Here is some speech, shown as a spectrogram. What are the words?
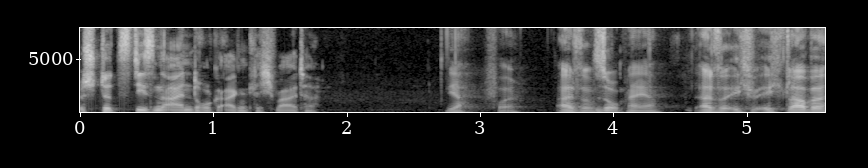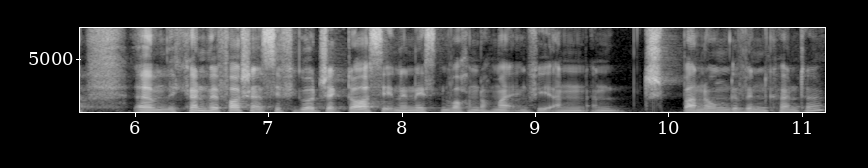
stützt diesen Eindruck eigentlich weiter. Ja, voll. Also, so. naja. Also ich, ich glaube, ähm, ich könnte mir vorstellen, dass die Figur Jack Dorsey in den nächsten Wochen nochmal irgendwie an, an Spannung gewinnen könnte.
